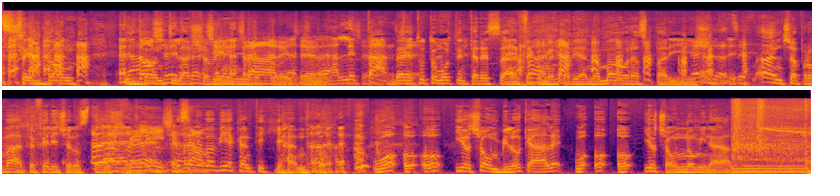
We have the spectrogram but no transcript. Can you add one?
se il don, il don ti certo, lascia certo. venire. entrare, certo. Allettante. Beh, è tutto molto interessante, Eh, commentariano, ma ora sparisce. Ancia provato, è felice lo stesso. Eh, felice, e se ne va via canticchiando. Wow, oh, oh, io c'ho un bilocale. Wow, oh, oh, io c'ho un nominale.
